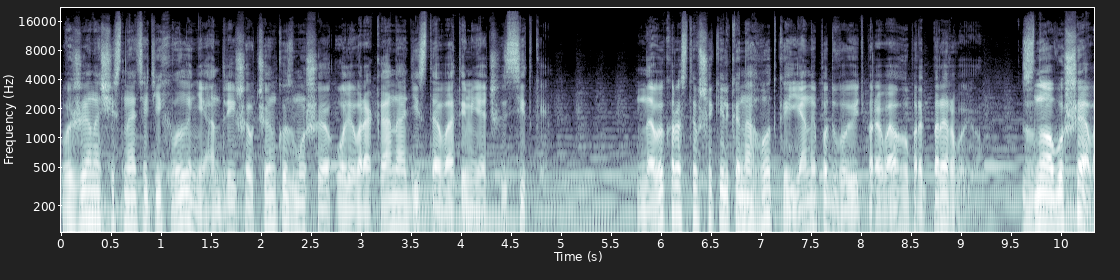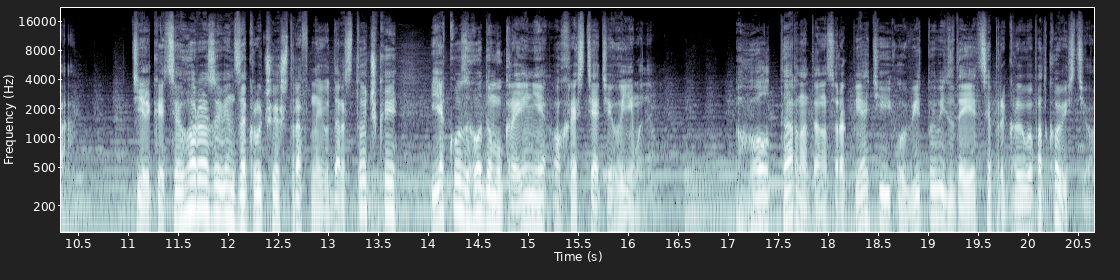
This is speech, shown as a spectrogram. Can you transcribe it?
Вже на 16-й хвилині Андрій Шевченко змушує Олівера Кана діставати м'яч з сітки. Не використавши кілька нагод, кияни подвоюють перевагу перед перервою. Знову Шева. Тільки цього разу він закручує штрафний удар з точки, яку згодом в Україні охрестять його іменем. Гол Тарната на 45-й у відповідь здається прикрою випадковістю.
